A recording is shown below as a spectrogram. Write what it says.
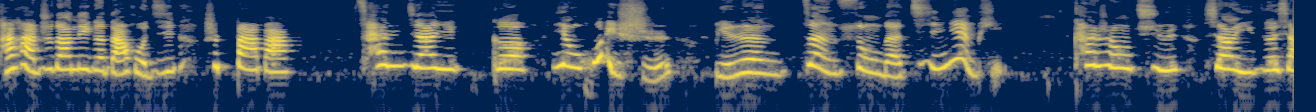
卡卡知道那个打火机是爸爸参加一个宴会时别人赠送的纪念品，看上去像一个小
